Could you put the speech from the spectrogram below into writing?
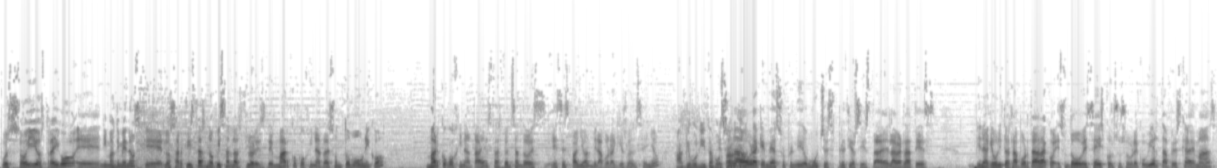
Pues hoy os traigo eh, ni más ni menos que Los artistas no pisan las flores de Marco Cojinata. Es un tomo único Marco Cojinata, ¿eh? Estás pensando, ¿es, es español? Mira, por aquí os lo enseño. Ah, qué bonita Es portada. una obra que me ha sorprendido mucho, es preciosista, ¿eh? la verdad es... Mira qué bonita es la portada, es un tomo B6 con su sobrecubierta, pero es que además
